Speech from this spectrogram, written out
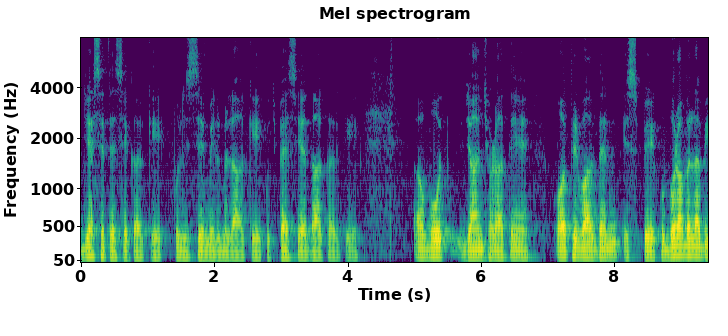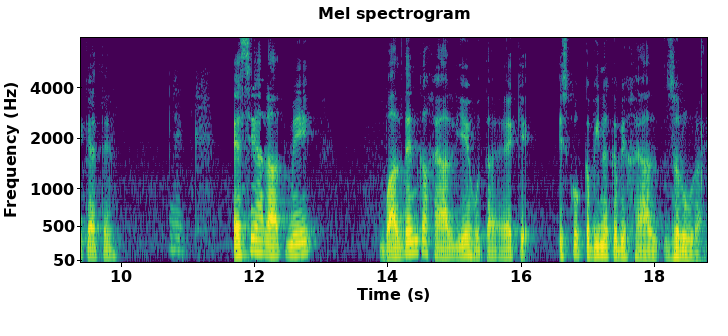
जैसे तैसे करके पुलिस से मिल मिला के कुछ पैसे अदा करके वो जान छुड़ाते हैं और फिर वालदेन इस पे कोई बुरा भला भी कहते हैं। ऐसे हालात में वालदेन का ख्याल ये होता है कि इसको कभी ना कभी ख्याल ज़रूर आएगा।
